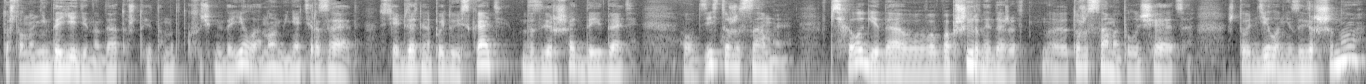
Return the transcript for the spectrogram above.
то, что оно недоедено, да, то, что я там этот кусочек не доел, оно меня терзает. То есть я обязательно пойду искать, дозавершать, доедать. Вот здесь то же самое. Психологии, да, в, в обширной даже, э, то же самое получается, что дело не завершено,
